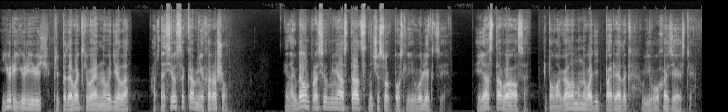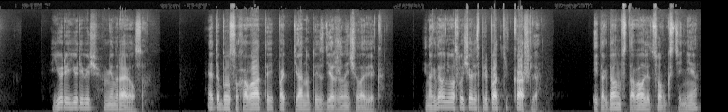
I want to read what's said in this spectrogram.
Юрий Юрьевич, преподаватель военного дела, относился ко мне хорошо. Иногда он просил меня остаться на часок после его лекции. И я оставался и помогал ему наводить порядок в его хозяйстве. Юрий Юрьевич мне нравился. Это был суховатый, подтянутый, сдержанный человек. Иногда у него случались припадки кашля, и тогда он вставал лицом к стене,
